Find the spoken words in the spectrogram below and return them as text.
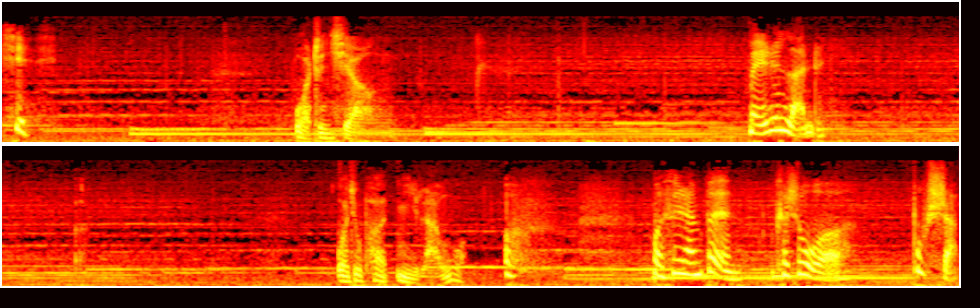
谢谢。我真想，没人拦着你。我就怕你拦我。哦，我虽然笨，可是我不傻。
